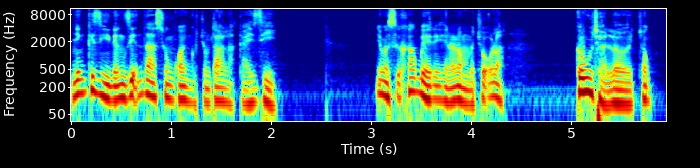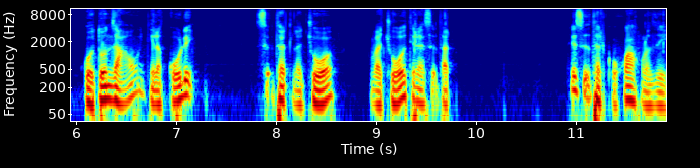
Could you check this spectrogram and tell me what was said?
Những cái gì đang diễn ra xung quanh của chúng ta là cái gì? Nhưng mà sự khác biệt thì nó nằm ở chỗ là câu trả lời trong của tôn giáo thì là cố định. Sự thật là chúa và chúa thì là sự thật. Thế sự thật của khoa học là gì?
